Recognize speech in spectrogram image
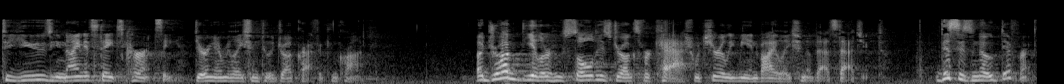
to use United States currency during in relation to a drug trafficking crime. A drug dealer who sold his drugs for cash would surely be in violation of that statute. This is no different.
